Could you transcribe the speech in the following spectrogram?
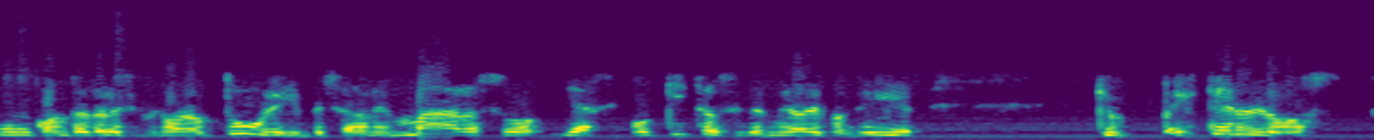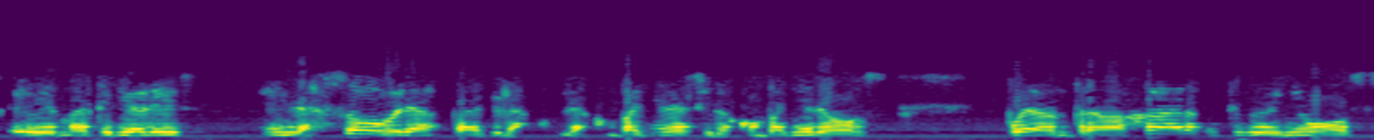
un contrato que se firmó en octubre y empezaron en marzo y hace poquito se terminó de conseguir que estén los eh, materiales en las obras para que las, compañeras y los compañeros puedan trabajar, esto que venimos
